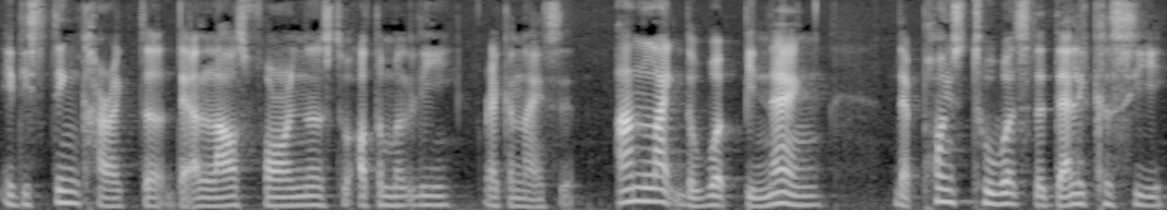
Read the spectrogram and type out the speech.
a distinct character that allows foreigners to ultimately recognize it. Unlike the word Penang, that points towards the delicacy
